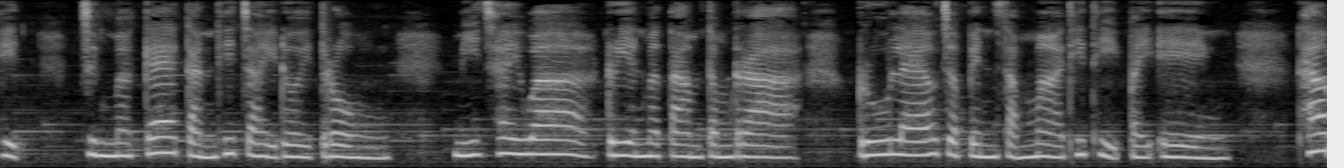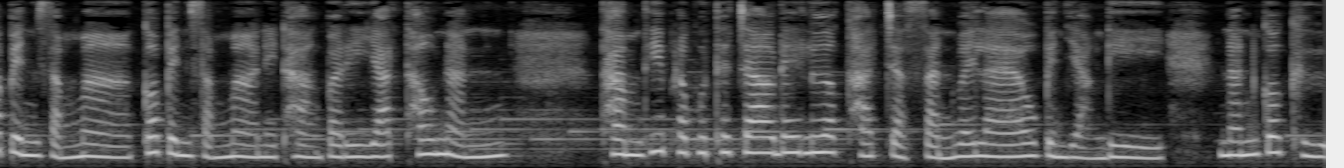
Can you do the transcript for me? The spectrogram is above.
ผิดจึงมาแก้กันที่ใจโดยตรง มิใช่ว่าเรียนมาตามตำรา รู้แล้วจะเป็นสัมมาทิฏฐิไปเอง ถ้าเป็นสัมมาก็เป็นสัมมาในทางปริยัติเท่านั้นธรรมที่พระพุทธเจ้าได้เลือกคัดจัดสรรไว้แล้วเป็นอย่างดี นั่นก็คือ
